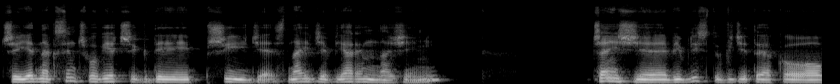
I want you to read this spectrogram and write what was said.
czy jednak Syn Człowieczy, gdy przyjdzie, znajdzie wiarę na ziemi? Część e, biblistów widzi to jako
